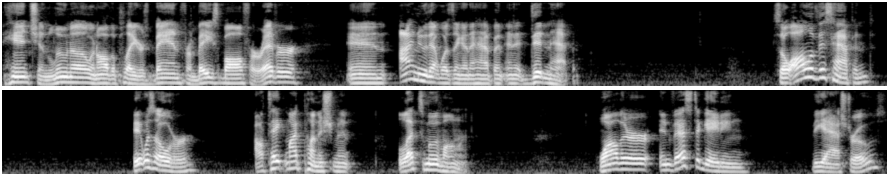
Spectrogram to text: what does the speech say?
Hinch and Luhnow and all the players banned from baseball forever. And I knew that wasn't going to happen, and it didn't happen. So all of this happened. It was over. I'll take my punishment. Let's move on. While they're investigating the Astros,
